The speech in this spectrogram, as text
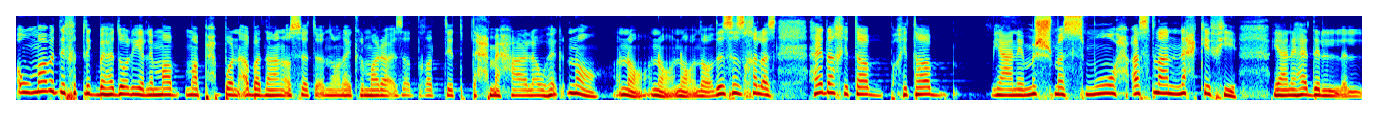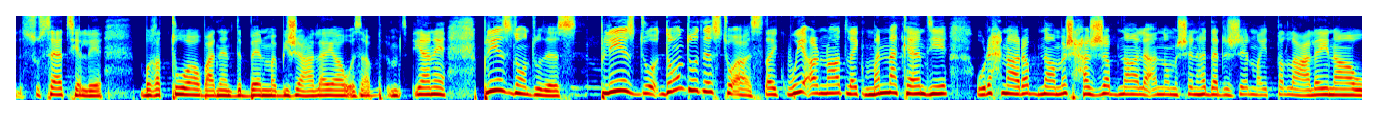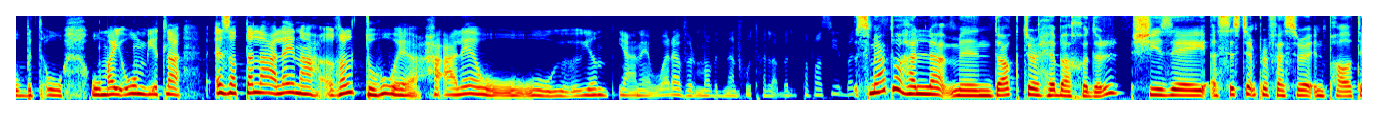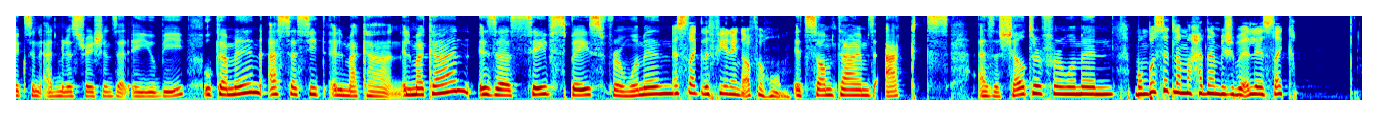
وما بدي فتلك بهدول يلي ما ما بحبهم ابدا قصة إنه ليك المرأة إذا تغطت بتحمي حالها وهيك. no no no no no this is خلص. هذا خطاب خطاب يعني مش مسموح أصلا نحكي فيه. يعني هذه السوسات يلي بغطوها وبعدين الدبان ما بيجي عليها وإذا يعني please don't do this please do don't do this to us. Like we are not like منا candy ورحنا ربنا مش حجبنا لأنه مشان هذا الرجال ما يطلع علينا وبت و... وما يقوم يطلع. اذا اطلع علينا غلطته هو حق عليه ويعني whatever ما بدنا نفوت هلا بالتفاصيل بس سمعتوا هلا من دكتور هبه خضر she's a assistant professor in politics and administrations at AUB وكمان اسست المكان المكان is a safe space for women it's like the feeling of a home it sometimes acts as a shelter for women بنبسط لما حدا بيجي بيقول لي like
